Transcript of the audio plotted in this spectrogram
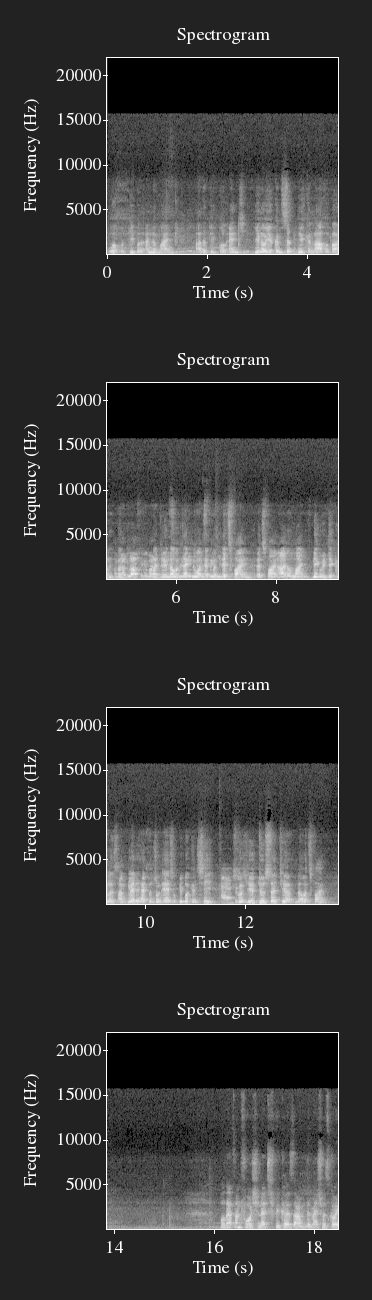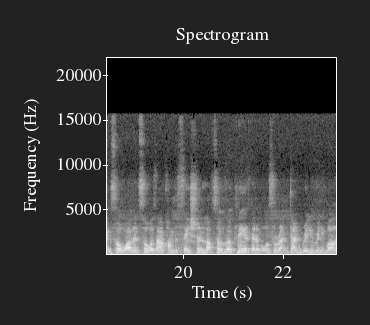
work with people that undermine other people. And you know you can sit and you can laugh about it I'm but not laughing about but that. you know It's exactly what happened. thing. it's fine. It's fine. I don't mind it being ridiculous. I'm glad it happens on air so people can see. Ash. because you two sit here. No it's fine Well, that's unfortunate because um, the match was going so well, and so was our conversation. Lots of uh, players that have also run, done really, really well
